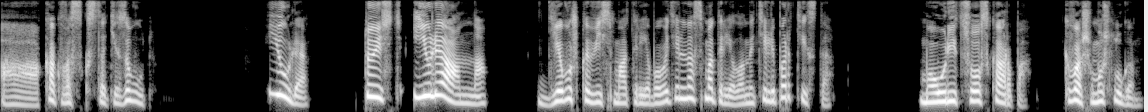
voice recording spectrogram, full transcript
а как вас, кстати, зовут?» «Юля, то есть Юлианна». Девушка весьма требовательно смотрела на телепортиста. «Маурицио Скарпа, к вашим услугам».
